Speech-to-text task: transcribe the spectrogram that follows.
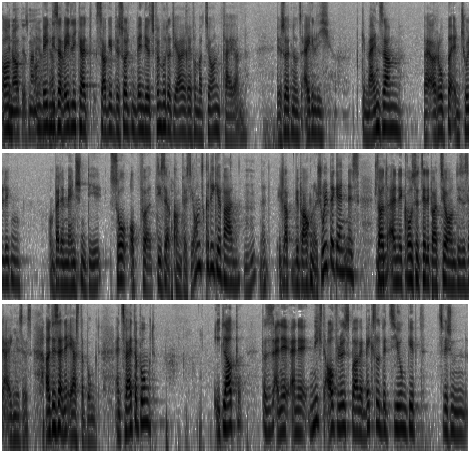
Und, genau das meine und wegen ja. dieser Redlichkeit sage ich, wir sollten, wenn wir jetzt 500 Jahre Reformation feiern, wir sollten uns eigentlich gemeinsam bei Europa entschuldigen und bei den Menschen, die so Opfer dieser Konfessionskriege waren. Mhm. Ich glaube, wir brauchen ein Schuldbekenntnis statt mhm. eine große Zelebration dieses Ereignisses. Also das ist ein erster Punkt. Ein zweiter Punkt, ich glaube, dass es eine, eine nicht auflösbare Wechselbeziehung gibt zwischen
